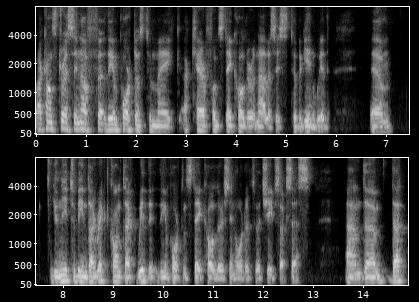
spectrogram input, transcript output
I can't stress enough uh, the importance to make a careful stakeholder analysis to begin with. Um, you need to be in direct contact with the important stakeholders in order to achieve success. And um, that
